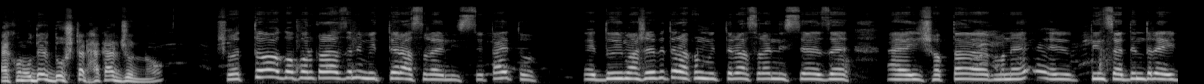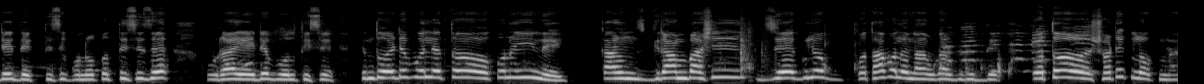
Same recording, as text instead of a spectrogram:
এখন ওদের দোষটা ঢাকার জন্য সত্য গোপন করার জন্য মিথ্যের আশ্রয় নিচ্ছে তাই তো? এই দুই মাসের ভিতরে এখন মিথ্যের আশ্রয় নিচ্ছে যে এই সপ্তাহ মানে তিন চার দিন ধরে এইটাই দেখতেছি ফলো করতেছি যে ওরা এইটা বলতেছে। কিন্তু ওইটা বললে তো কোনো ই নেই। কারণ গ্রামবাসী যেগুলো কথা বলে না ওর বিরুদ্ধে ও তো সঠিক লোক না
